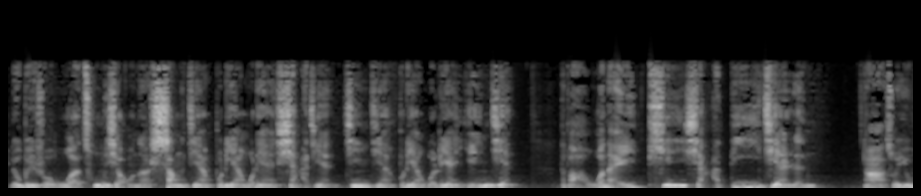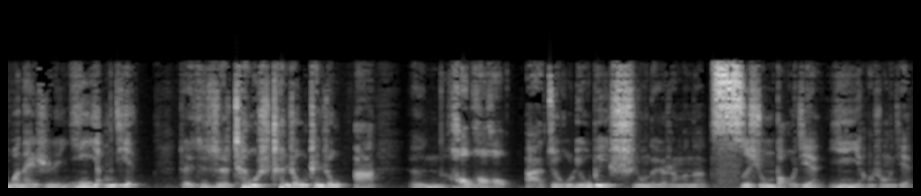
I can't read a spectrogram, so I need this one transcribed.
刘备说：“我从小呢，上剑不练，我练下剑；金剑不练，我练银剑，对吧？我乃天下第一剑人。”啊，所以我乃是阴阳剑，这这这趁趁手趁手啊，嗯，好好好啊！最后刘备使用的叫什么呢？雌雄宝剑，阴阳双剑。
